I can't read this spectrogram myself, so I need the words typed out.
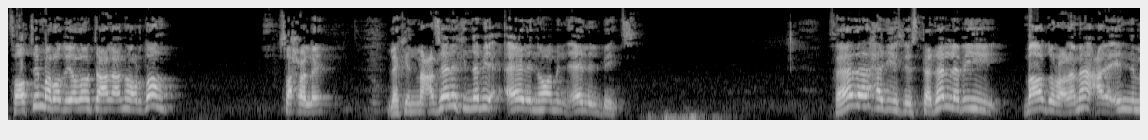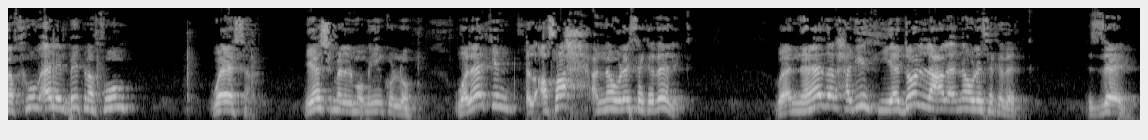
فاطمة رضي الله تعالى عنها وأرضاها. صح ولا إيه؟ لكن مع ذلك النبي قال إن هو من آل البيت. فهذا الحديث استدل به بعض العلماء على إن مفهوم آل البيت مفهوم واسع. يشمل المؤمنين كلهم. ولكن الأصح أنه ليس كذلك. وأن هذا الحديث يدل على أنه ليس كذلك. إزاي؟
